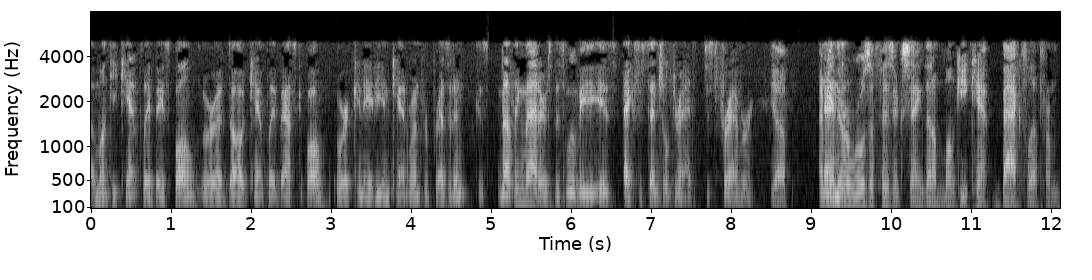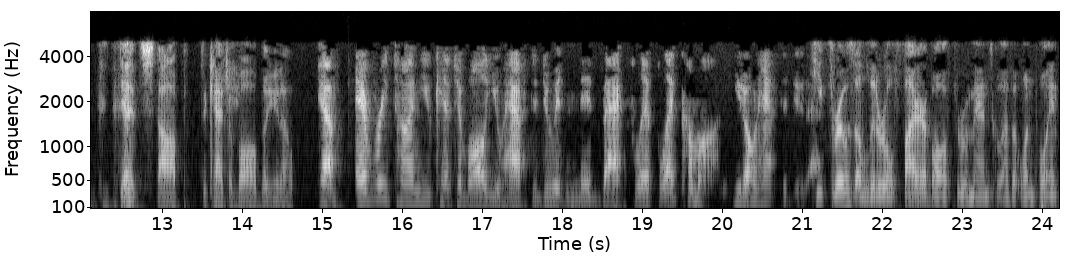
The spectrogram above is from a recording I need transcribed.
a monkey can't play baseball or a dog can't play basketball or a Canadian can't run for president because nothing matters. This movie is existential dread just forever. Yep. I mean, And- there are rules of physics saying that a monkey can't backflip from dead stop to catch a ball, but you know, Yeah. Every time you catch a ball, you have to do it mid backflip. Like, come on. You don't have to do that. He throws a literal fireball through a man's glove at one point.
